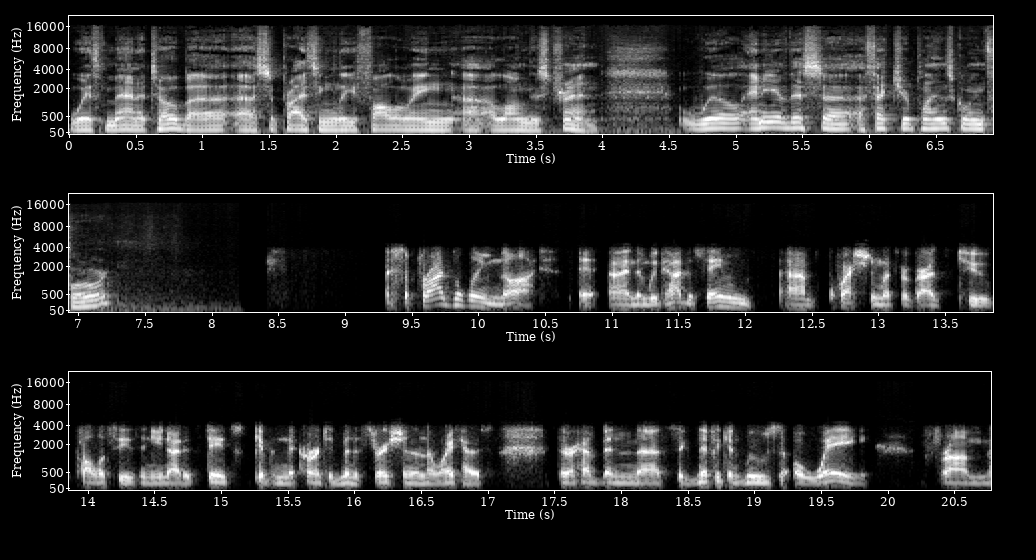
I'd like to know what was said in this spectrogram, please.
with Manitoba uh, surprisingly following uh, along this trend. Will any of this uh, affect your plans going forward? Surprisingly, not. And then we've had the same um, question with regards to policies in the United States, given the current administration in the White House. There have been uh, significant moves away from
